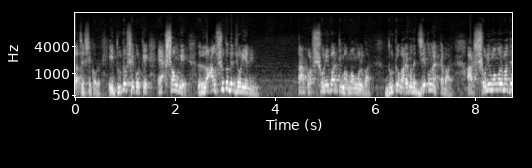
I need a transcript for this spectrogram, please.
গাছের শেকড়, এই দুটো শেকড়কে একসঙ্গে লাল সুতোতে জড়িয়ে নিন। তারপর শনিবার কিংবা মঙ্গলবার দুটো বারের মধ্যে যে কোনো একটা বার। আর শনি মঙ্গল মধ্যে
